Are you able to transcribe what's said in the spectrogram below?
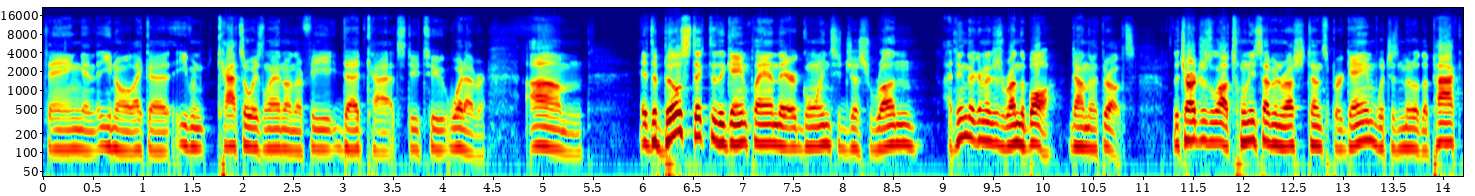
thing, and you know, like a even cats always land on their feet. Dead cats do too. Whatever. Um, if the Bills stick to the game plan, they are going to just run. I think they're going to just run the ball down their throats. The Chargers allow 27 rush attempts per game, which is middle of the pack,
